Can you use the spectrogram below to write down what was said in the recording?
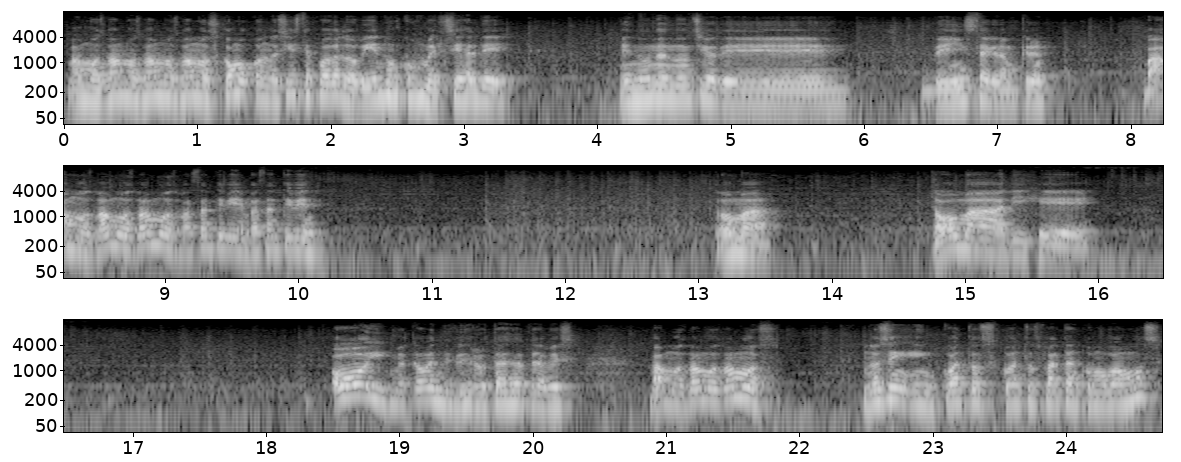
Vamos, vamos, vamos, vamos. ¿Cómo conocí este juego? Lo vi en un comercial de... En un anuncio de... De Instagram, creo. Vamos, vamos, vamos. Bastante bien, bastante bien. Toma. Toma, dije. ¡Uy! Me acaban de derrotar otra vez. Vamos, vamos, vamos. No sé en cuántos, cuántos faltan, cómo vamos.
